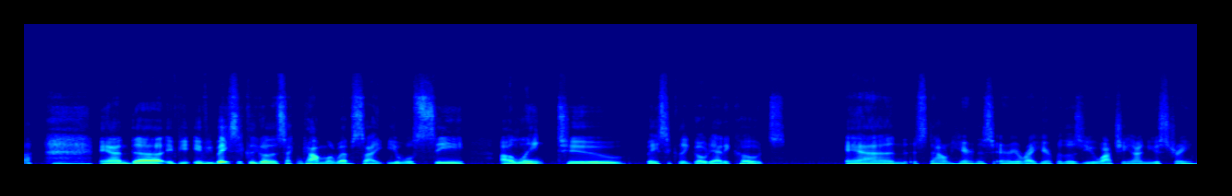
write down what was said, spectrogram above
and uh, if you if you basically go to the second column website, you will see a link to basically GoDaddy codes, and it's down here in this area right here for those of you watching on UStream.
